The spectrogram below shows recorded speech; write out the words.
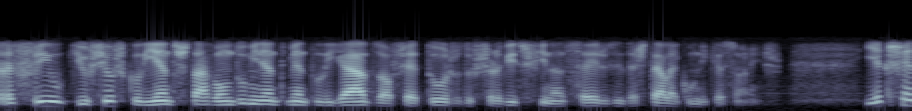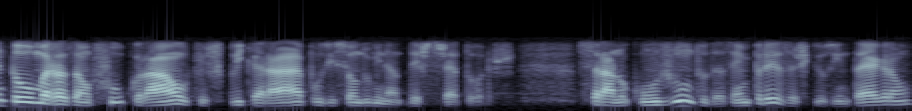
referiu que os seus clientes estavam dominantemente ligados aos setores dos serviços financeiros e das telecomunicações. E acrescentou uma razão fulcral que explicará a posição dominante destes setores. Será no conjunto das empresas que os integram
